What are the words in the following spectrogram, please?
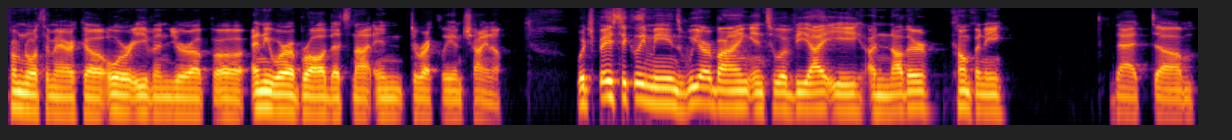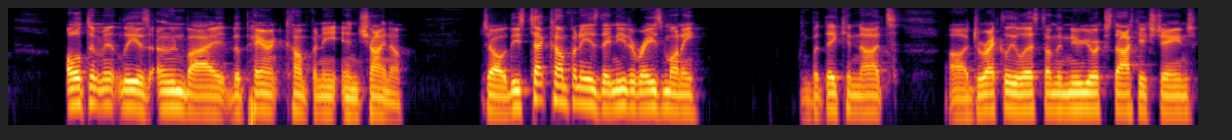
from North America or even Europe, or anywhere abroad that's not in directly in China. Which basically means we are buying into a VIE, another company that um, ultimately is owned by the parent company in China. So these tech companies they need to raise money but they cannot uh, directly list on the New York Stock Exchange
